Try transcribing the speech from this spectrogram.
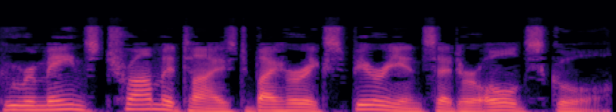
who remains traumatized by her experience at her old school.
